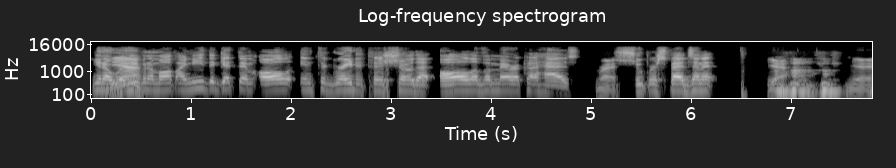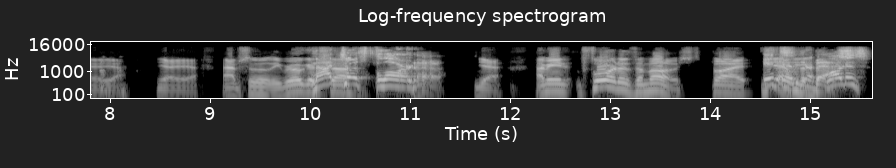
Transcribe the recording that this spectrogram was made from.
you know, we're leaving them off. I need to get them all integrated to show that all of America has right, super speds in it. yeah, yeah, yeah, yeah, yeah, yeah, absolutely, real good Not stuff. just Florida. yeah. I mean, Florida's the most, but It's yeah, the got- best. Florida's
